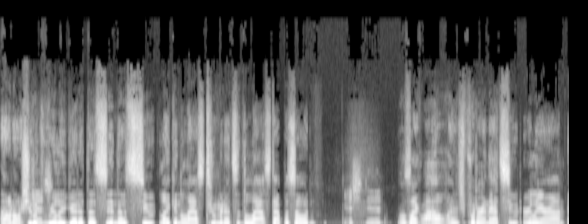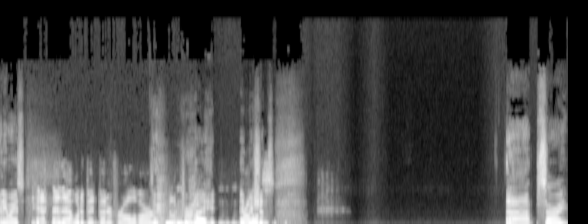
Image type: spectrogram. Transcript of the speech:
I don't know. She looked Yes. really good at this in the suit, like in the last two minutes of the last episode. Yeah, she did. I was like, wow, why didn't you put her in that suit earlier on? Anyways, Yeah, that would have been better for all of our right. Emissions. Uh, sorry,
